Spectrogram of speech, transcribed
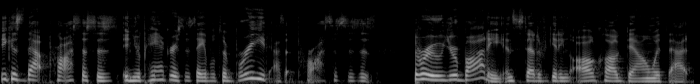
because that processes in your pancreas is able to breathe as it processes it through your body instead of getting all clogged down with that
